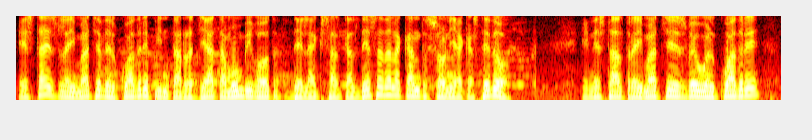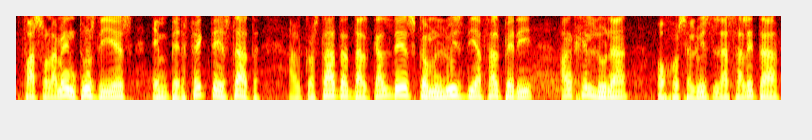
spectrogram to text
Esta és la imatge del quadre pintarratjat amb un bigot de l'exalcaldessa d'Alacant, Sonia Castedo. En esta altra imatge es veu el quadre, fa solament uns dies, en perfecte estat, al costat d'alcaldes com Luis Díaz Alperi, Àngel Luna o José Luis La Saleta.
